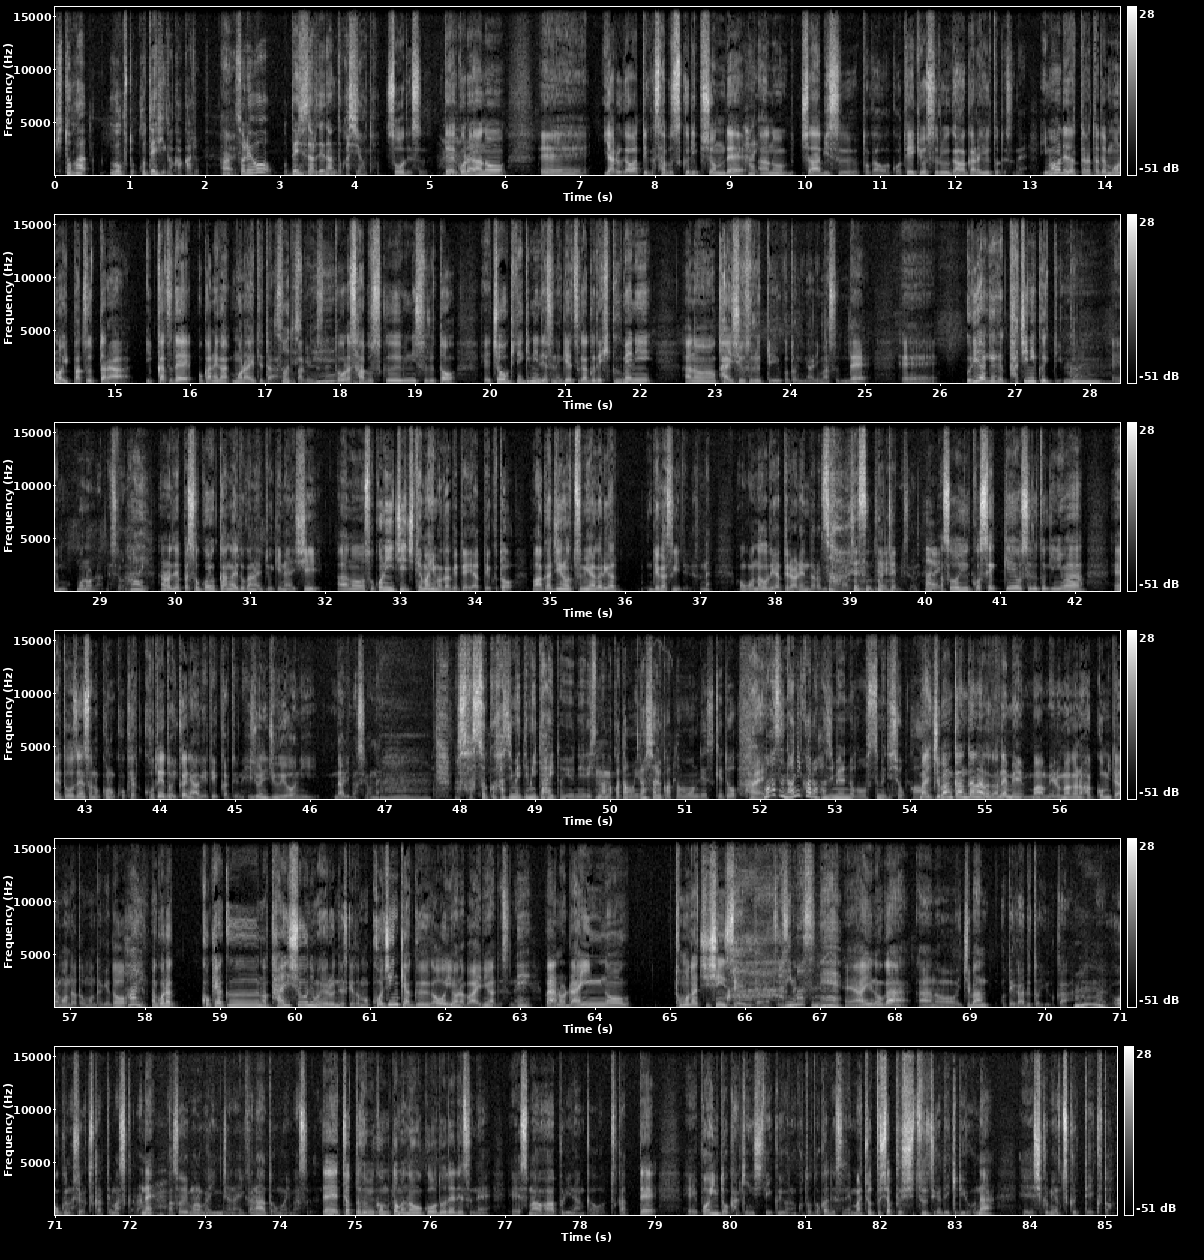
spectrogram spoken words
人が動くと固定費がかかる、はい、それをデジタルで何とかしようと。そうです。でこれはあの、えー、やる側っていうかサブスクリプションで、はい、あのサービスとかをこう提供する側から言うとですね今までだったら例えば物を一発売ったら一括でお金がもらえてたわけですね。すね。ところがサブスクにすると、えー、長期的にですね月額で低めにあの回収するっていうことになりますんで、えー、売り上げが立ちにくいっていうかね、うん、えー、ものなんですよね、はい、なのでやっぱりそこをよく考えておかないといけないしあのそこにいちいち手間暇かけてやっていくと、まあ、赤字の積み上がりがでかすぎてですねこんなことやってられんだろみたいな話になっちゃいますよね。そう、ねはい、そういうこう設計をするときには、えー、当然そのこの顧客固定度をいかに上げていくかというのは非常に重要になりますよね。早速始めてみたいというねリスナーの方もいらっしゃるかと思うんですけど、うん。はい、まず何から始めるのがおすすめでしょうか？まあ一番簡単なのがね、メまあメルマガの発行みたいなもんだと思うんだけど、はい、まあこれは顧客の対象にもよるんですけども個人客が多いような場合にはですね、ええ、やっぱりあの LINE の友達申請みたいなやつですね。ありますね。えー、ああいうのがあの一番お手軽というか、うん、まあ、多くの人が使ってますからね、まあ、そういうものがいいんじゃないかなと思います。でちょっと踏み込むと、まあ、ノーコードでですねスマホアプリなんかを使って、えー、ポイントを課金していくようなこととかですね、まあ、ちょっとしたプッシュ通知ができるような、えー、仕組みを作っていくと。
